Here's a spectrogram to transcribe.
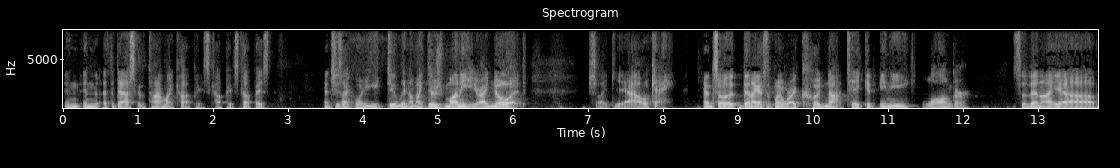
in, in at the desk at the time, like cut paste, cut paste, cut paste. And she's like, "What are you doing?" I'm like, "There's money here. I know it." She's like, "Yeah, okay." And so then I got to the point where I could not take it any longer. So then I uh,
